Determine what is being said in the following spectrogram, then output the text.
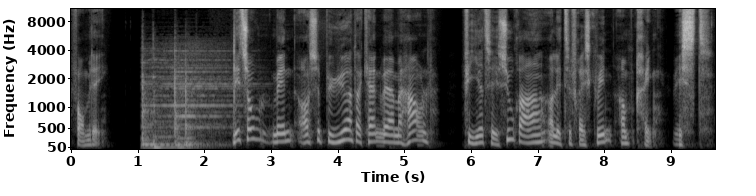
formiddag. Lidt sol, men også byer, der kan være med havl. 4-7 grader og lidt til frisk vind omkring vest.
